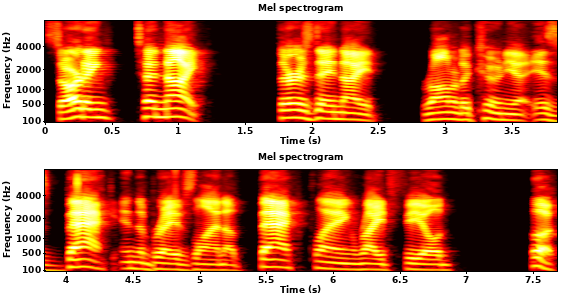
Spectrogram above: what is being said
Starting tonight, Thursday night, Ronald Acuna is back in the Braves lineup, back playing right field. Look,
